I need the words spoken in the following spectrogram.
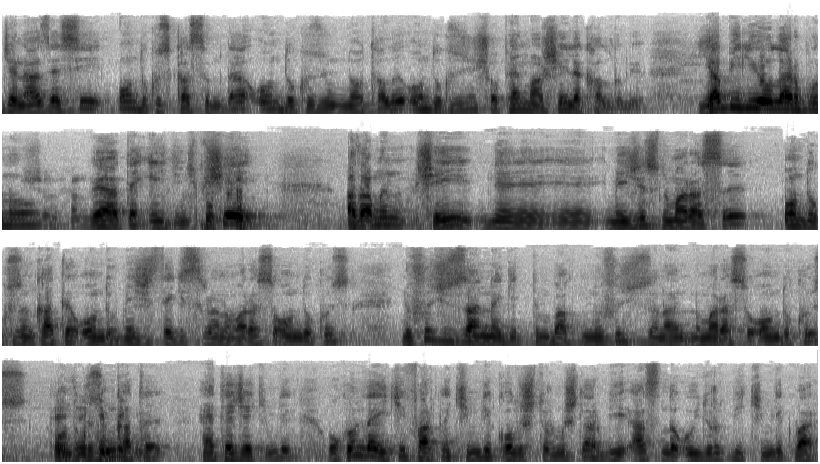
cenazesi 19 Kasım'da 19'un notalı 19'un Chopin Marşı ile kaldırılıyor. Ya biliyorlar bunu veyahut da ilginç bir şey. Adamın şeyi e, e, meclis numarası 19'un katı 19 meclisteki sıra numarası 19. Nüfus cüzdanına gittim bak nüfus cüzdanı numarası 19. TC 19'un kimlik mi? katı. He, TC kimlik. O konuda iki farklı kimlik oluşturmuşlar. Bir aslında uyduruk bir kimlik var.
